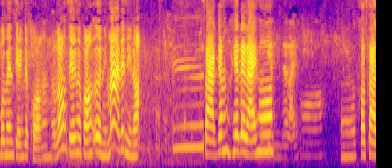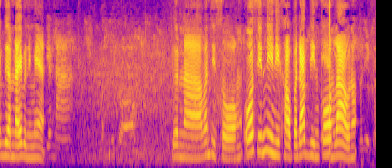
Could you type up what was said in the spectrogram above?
บ่แม่นเสียงเจ้าของร้องเสียงเจ้าของเอิ้นนี่มาได้นี่เนาะสากจังเฮ็ดหลายๆฮอเย็นได้หลายห่ออ๋อ เขาสากเดือนใดบัดนี้แม่ เดือนหนาวันที่สองเดือนหนาวันที่สองโอ้สินนี่นี่เขาประดับดินก้องเล่าวเนาะ วันนี้ก็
